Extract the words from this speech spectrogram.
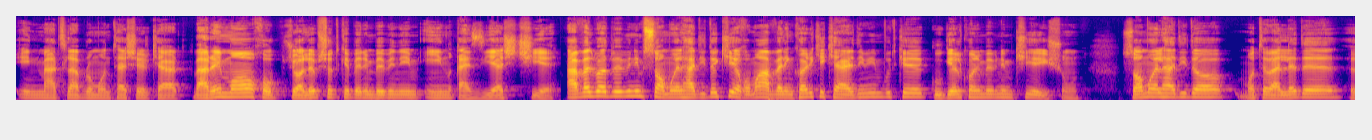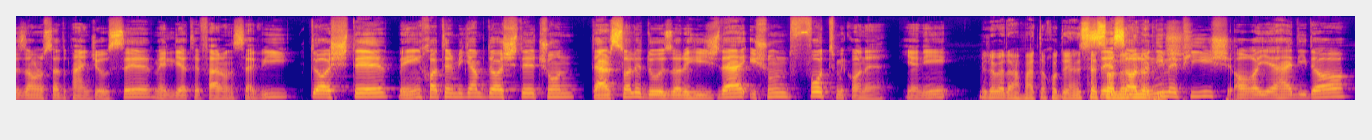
این مطلب رو منتشر کرد. برای ما خب جالب شد که بریم ببینیم این قضیهش چیه. اول باید ببینیم ساموئل حدیدا کیه. خب ما اولین کاری که کردیم این بود که گوگل کنیم ببینیم کیه ایشون. ساموئل حدیدا متولد 1953 ملیت فرانسوی. داشته به این خاطر میگم داشته چون در سال 2018 ایشون فوت می‌کنه. یعنی میره به رحمت خدا. یعنی سه, سه سال, و نیم پیش. پیش آقای حدیدا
